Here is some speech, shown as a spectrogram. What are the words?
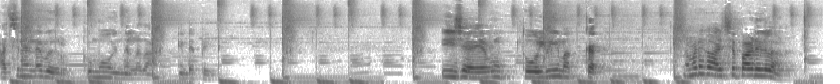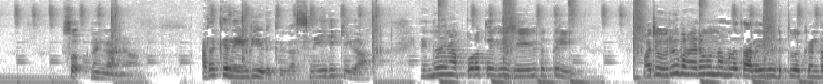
അച്ഛൻ എന്നെ വെറുക്കുമോ എന്നുള്ളതാണ് എന്റെ പേടി. ഈ ജയവും തോൽവിയും ഒക്കെ നമ്മുടെ കാഴ്ചപ്പാടുകളാണ്. സ്വപ്നം കാണുക അതൊക്കെ നേടിയെടുക്കുക സ്നേഹിക്കുക എന്നതിനപ്പുറത്തേക്ക് ജീവിതത്തിൽ മറ്റൊരു ഭാരവും നമ്മൾ തലയിൽ എടുത്തു വെക്കേണ്ട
